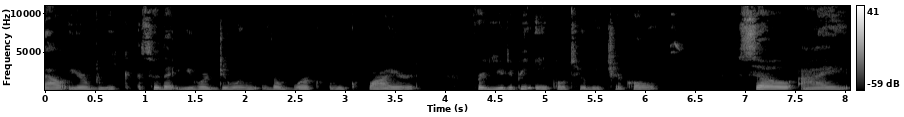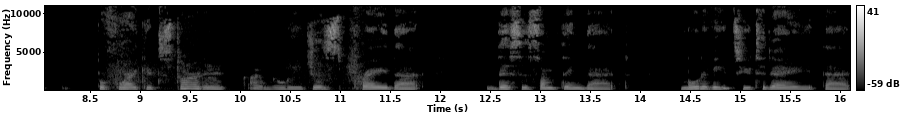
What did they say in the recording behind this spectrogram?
out your week so that you are doing the work required for you to be able to reach your goals? So, I, before I get started, I really just pray that this is something that motivates you today, that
